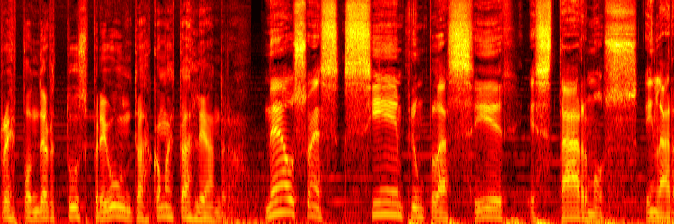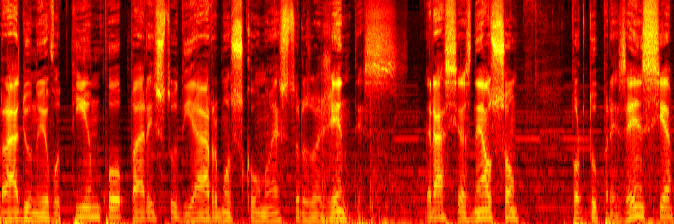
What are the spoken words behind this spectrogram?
responder tus preguntas. ¿Cómo estás, Leandro? Nelson, é sempre um prazer estarmos em la Rádio Novo Tempo para estudiarmos com nossos oyentes. Gracias, Nelson, por tu presença,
